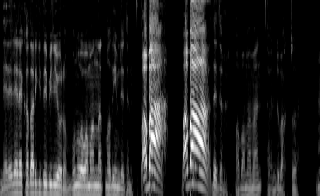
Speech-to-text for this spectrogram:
Nerelere kadar gidebiliyorum. Bunu babama anlatmalıyım dedim. Baba! Baba! dedim. Babam hemen döndü baktı. Hı?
